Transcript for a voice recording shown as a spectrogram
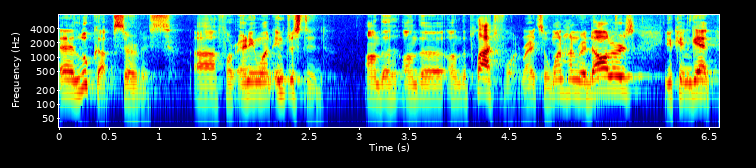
a lookup service uh, for anyone interested on the, on, the, on the platform, right? So $100, you can get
